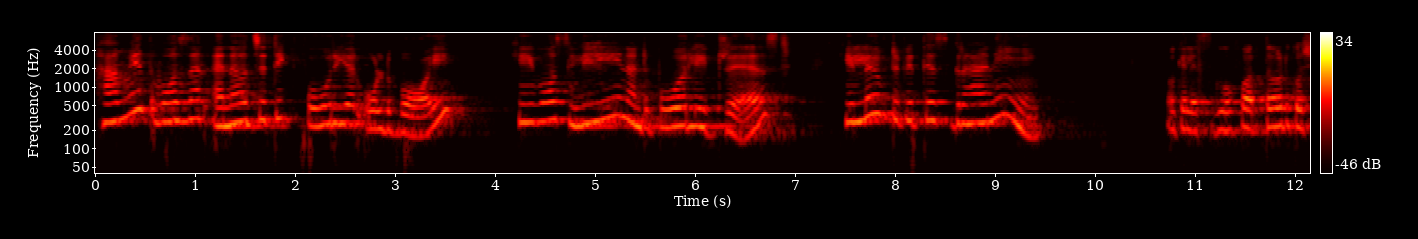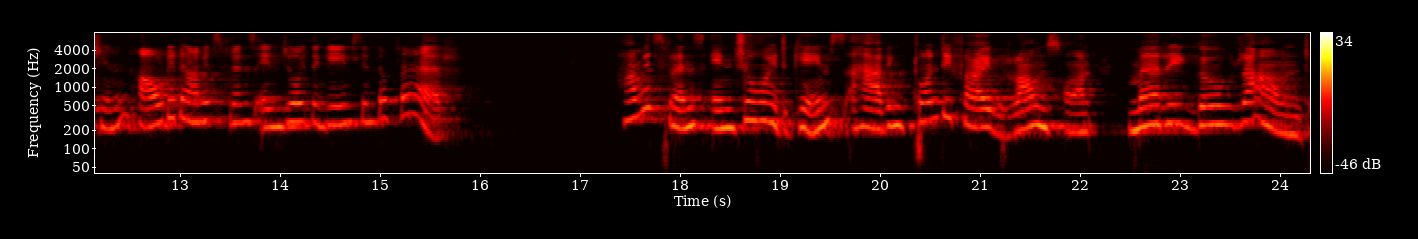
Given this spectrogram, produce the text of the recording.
Hamid was an energetic four year old boy. He was lean and poorly dressed. He lived with his granny. Okay, let's go for third question. How did Hamid's friends enjoy the games in the fair? Hamid's friends enjoyed games having 25 rounds on merry-go-round.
